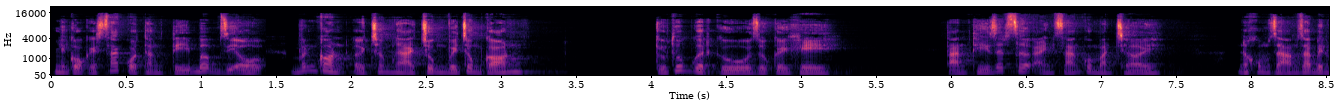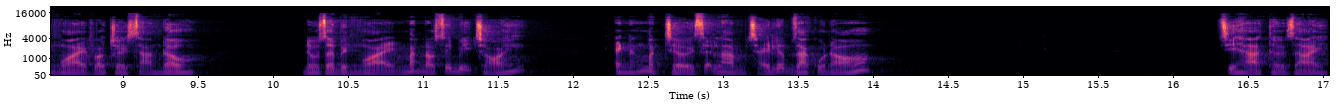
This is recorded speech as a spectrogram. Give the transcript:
Nhưng có cái xác của thằng tí bậm rượu vẫn còn ở trong nhà chung với chồng con. Cứu Thúc gật gù rồi cây khi. Tán thi rất sợ ánh sáng của mặt trời, nó không dám ra bên ngoài vào trời sáng đâu. Nếu ra bên ngoài mắt nó sẽ bị chói, ánh nắng mặt trời sẽ làm cháy lớp da của nó. Chị Hà thở dài,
